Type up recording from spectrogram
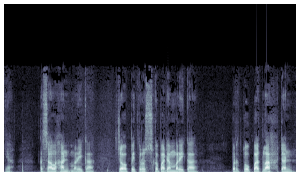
ya, kesalahan mereka. Jawab Petrus kepada mereka, bertobatlah dan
